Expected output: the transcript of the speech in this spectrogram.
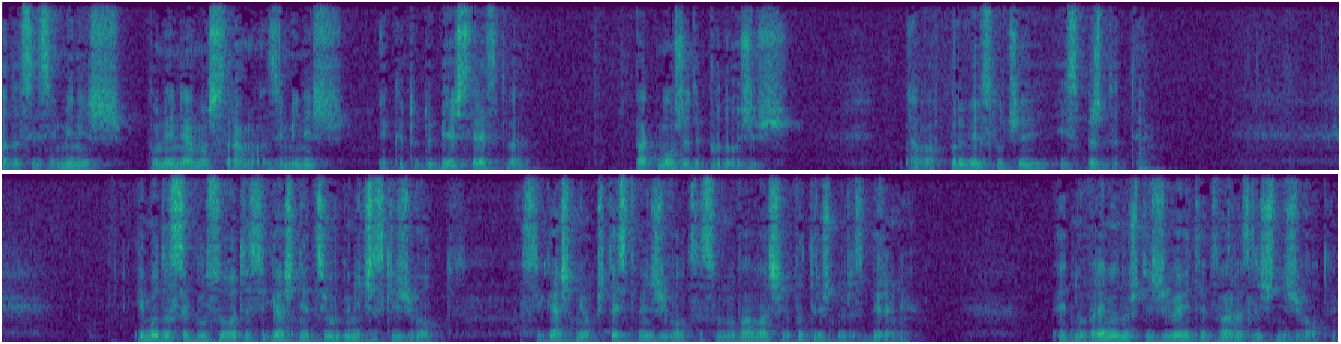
а да се заминеш, поне нямаш срама. Заминеш е като добиеш средства, пак може да продължиш. А в първия случай изпъждат те. Има да съгласувате сегашният си органически живот, сегашния обществен живот с онова ваше вътрешно разбиране. Едновременно ще живеете два различни живота.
